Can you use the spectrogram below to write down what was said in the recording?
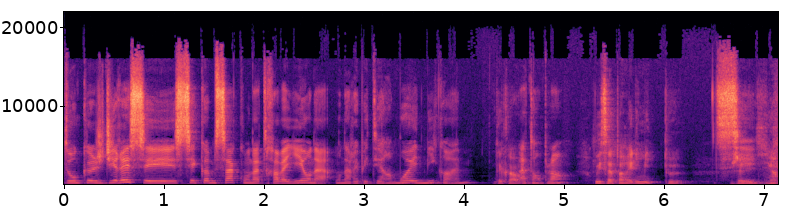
Donc euh, je dirais c'est c'est comme ça qu'on a travaillé. On a, on a répété un mois et demi quand même. D'accord. À temps plein. Oui, ça paraît limite peu. J'allais dire.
